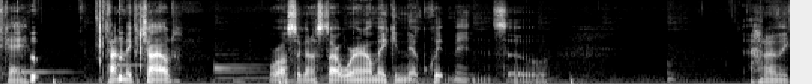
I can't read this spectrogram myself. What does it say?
Okay. Time to make a child. We're also going to start worrying on making equipment. So, how do I make...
